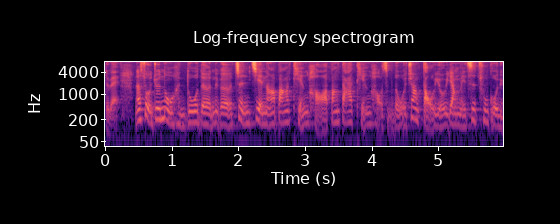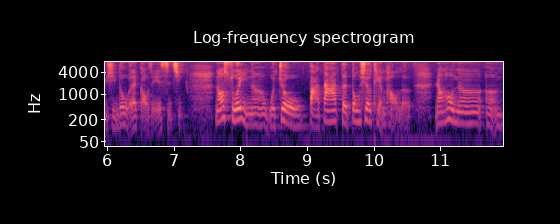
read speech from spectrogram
对不对？然后所以我就弄很多的那个证件，然后帮他填好啊，帮大家填好什么的，我就像导游一样，每次出国旅行都我在搞这些事情，然后所以呢，我就把大家的东西都填好了，然后呢，嗯、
